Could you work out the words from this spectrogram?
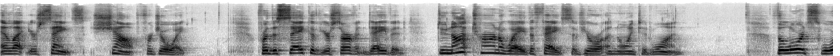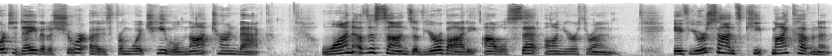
and let your saints shout for joy. For the sake of your servant David, do not turn away the face of your anointed one. The Lord swore to David a sure oath from which he will not turn back. One of the sons of your body I will set on your throne. If your sons keep my covenant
